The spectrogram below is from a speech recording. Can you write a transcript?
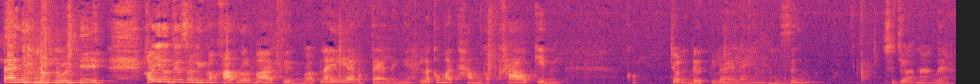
แตนอยู่นนทบุรีเขาอยู่ที่สุรินทร์เขาขับรถมาถึงแบบไล่เลี่ยกับแตนอะไรเงี้ยแล้วก็มาทำกับข้าวกิน จนดึกเลยอะไรอย่างเงี้ยซึ่งสุดยอดมากเลยอะ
